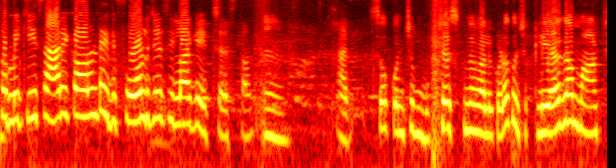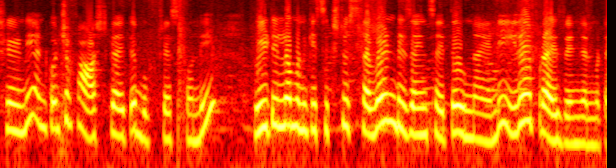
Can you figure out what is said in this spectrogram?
సో మీకు ఈ శారీ కావాలంటే ఇది ఫోల్డ్ చేసి ఇలాగే ఇచ్చేస్తాం. అది. సో కొంచెం బుక్ చేసుకునే వాళ్ళు కూడా కొంచెం క్లియర్గా మార్క్ చేయండి అండ్ కొంచెం ఫాస్ట్గా అయితే బుక్ చేసుకోండి. వీటిల్లో మనకి సిక్స్ టు సెవెన్ డిజైన్స్ అయితే ఉన్నాయండి. ఇదే ప్రైస్ రేంజ్ అనమాట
